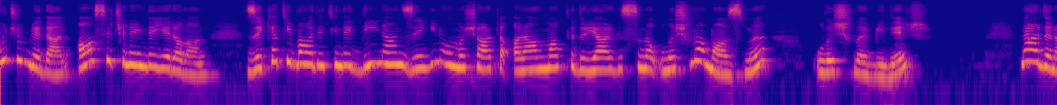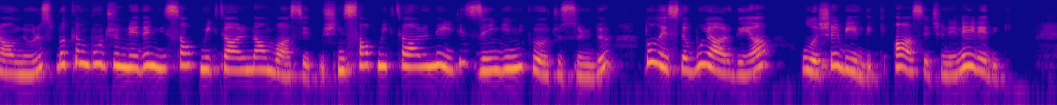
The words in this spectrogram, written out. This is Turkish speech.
Bu cümleden A seçeneğinde yer alan zekat ibadetinde dinen zengin olma şartı aranmaktadır yargısına ulaşılamaz mı? Ulaşılabilir. Nereden anlıyoruz? Bakın bu cümlede nisap miktarından bahsetmiş. Nisap miktarı neydi? Zenginlik ölçüsüydü. Dolayısıyla bu yargıya ulaşabildik. A seçeneğini eledik.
